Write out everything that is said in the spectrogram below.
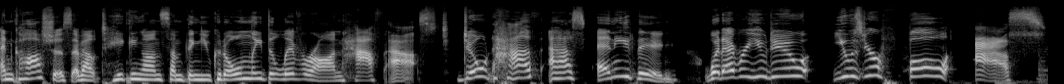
and cautious about taking on something you could only deliver on half assed. Don't half ass anything. Whatever you do, use your full ass.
